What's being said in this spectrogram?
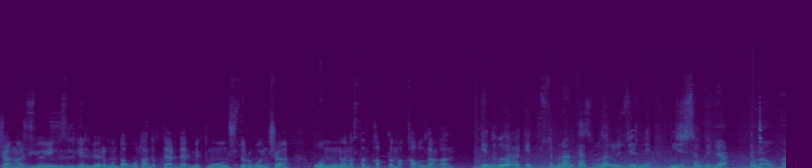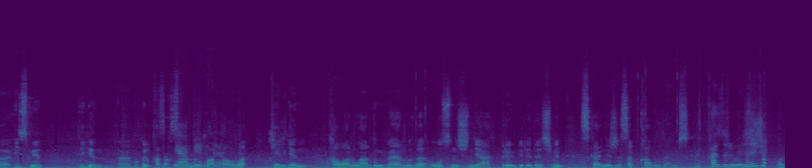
Жаңа жүйе енгізілгелі бері мұнда отандық дәрі дәрмектің 13 түрі бойынша 10 мыңнан астам қаптама қабылданған. енді бұларға келіп тұрса мынаны қазір бұлар өздеріне не жасау керек иә мынау исмет деген бүкіл Иә, қазақстандық берді. портал бар. Келген тауарлардың барлығы осының ішінде акт прием передачамен сканер жасап қабылдаймыз. Қазір ізі жоқ қой.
